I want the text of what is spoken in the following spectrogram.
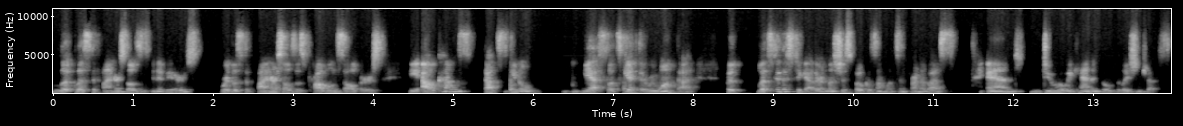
look, let's define ourselves as innovators, or let's define ourselves as problem solvers. The outcomes, that's, you know, yes, let's get there. We want that. But let's do this together and let's just focus on what's in front of us and do what we can and build relationships.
